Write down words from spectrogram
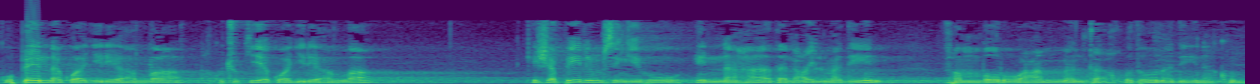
kupenda kwa ajili ya Allah kuchukia kwa ajili ya Allah. Kisha pili msingi huu inna hadha alilma din fanzuru amman ta'khudhuna dinakum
